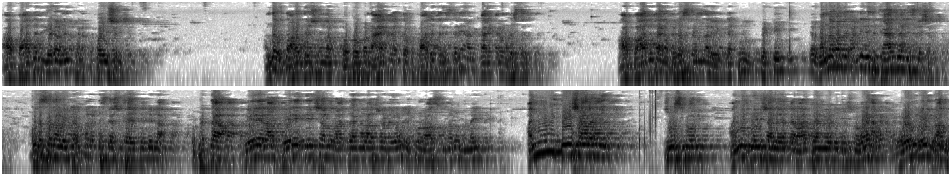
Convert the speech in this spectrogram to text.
ఆ బాధ్యత ఇవ్వడం అనేది మన గొప్ప అందరూ భారతదేశంలో గొప్ప గొప్ప నాయకులంతా ఒక బాధ్యత ఇస్తేనే ఆ కార్యక్రమం నడుస్తుంది. ఆ బాధ్యత ఆయన పురస్కరణలు పెట్టినప్పుడు పెట్టి వంద మంది అంటే ఇది క్యాజువల్ డిస్కషన్ పురస్కరణలు పెట్టినప్పుడు మళ్ళీ డిస్కషన్స్ అయిపోయింది ఇలా పెద్ద వేరే రా వేరే దేశాలు రాజ్యాంగ రాష్ట్రాలు కూడా ఎప్పుడు రాసుకున్నారు ఉన్నాయి. అన్ని దేశాలని చూసుకొని అన్ని దేశాల యొక్క రాజ్యాంగం చూసుకుని ఎవరైనా ఏం రాదు.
